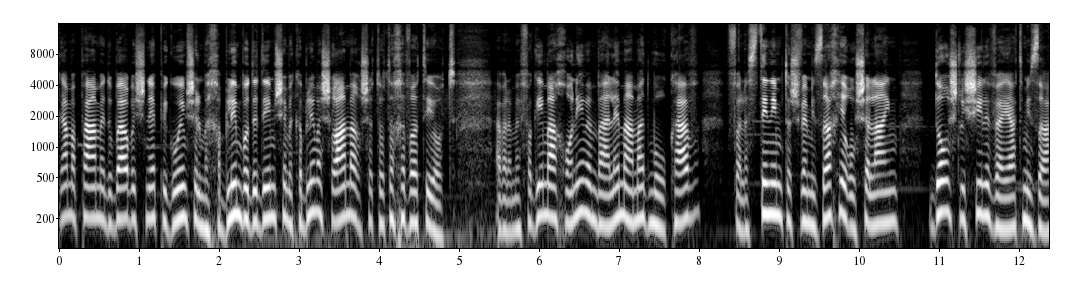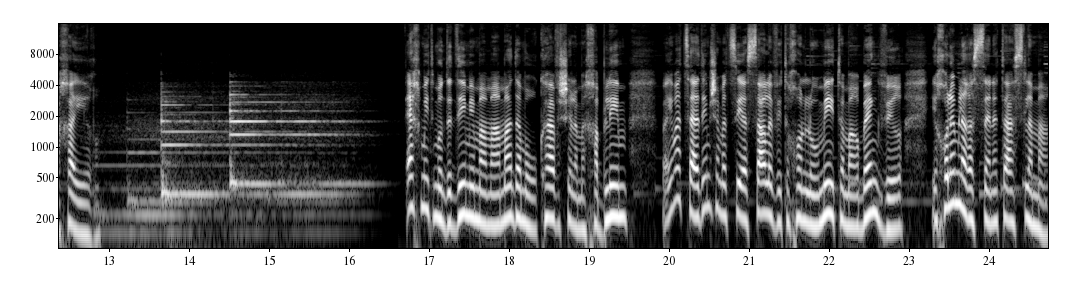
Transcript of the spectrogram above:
גם הפעם מדובר בשני פיגועים של מחבלים בודדים שמקבלים השראה מהרשתות החברתיות. אבל המפגעים האחרונים הם בעלי מעמד מורכב, פלסטינים תושבי מזרח ירושלים, דור שלישי לבעיית מזרח העיר. איך מתמודדים עם המעמד המורכב של המחבלים, והאם הצעדים שמציע השר לביטחון לאומי, איתמר בן גביר, יכולים לרסן את ההסלמה.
